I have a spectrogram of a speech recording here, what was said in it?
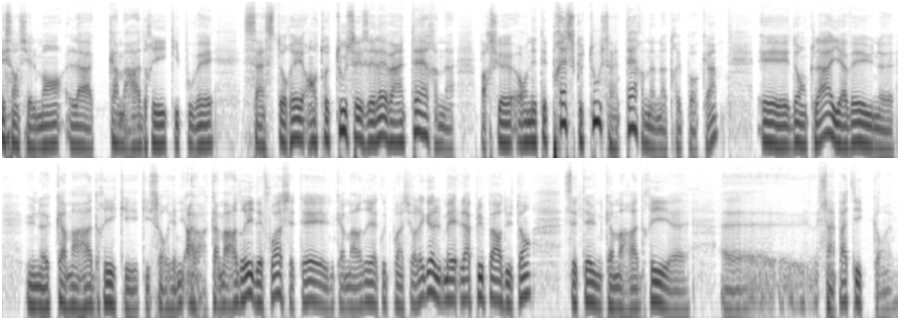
essentiellement, la camaraderie qui pouvait s'instaurer entre tous ces élèves internes, parce qu'on était presque tous internes à notre époque. hein. Et donc là, il y avait une, une camaraderie qui, qui s'organise. Alors, camaraderie, des fois, c'était une camaraderie à coup de poing sur la gueule, mais la plupart du temps, c'était une camaraderie euh, euh, sympathique quand même.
